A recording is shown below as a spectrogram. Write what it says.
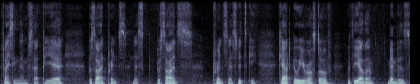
Facing them sat Pierre, beside Prince Nes- besides Prince Nesvitsky. Count Ilya Rostov, with the other members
